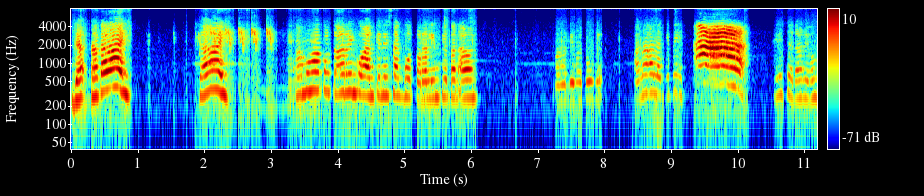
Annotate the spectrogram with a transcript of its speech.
Da, kakay! Kay! Kamu nga ko taring ko an kini sagbot para limpyo tan-aon. Para di matugi. Ana lagi bi. Ah! Okay, sa dari oh.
